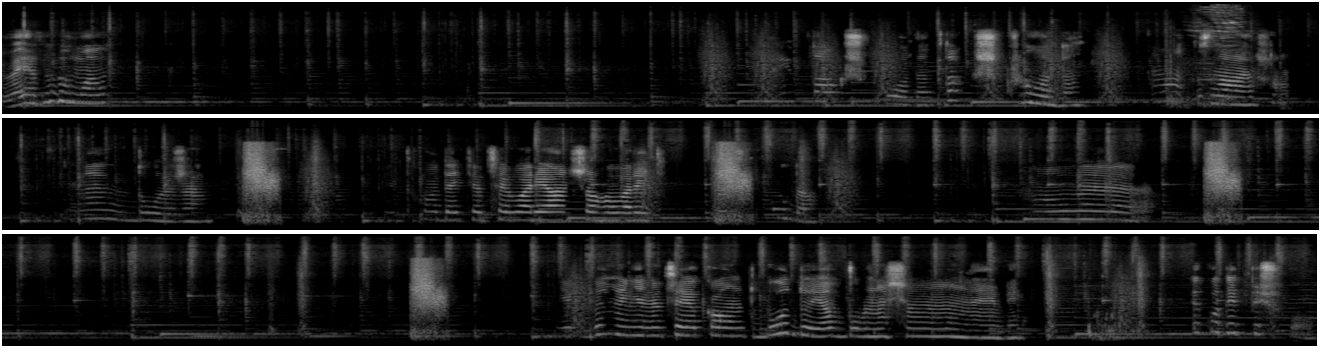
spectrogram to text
Ви як думали? Так, шкода, так шкода. Ну, знаю, що не дуже. Підходить оцей варіант, що говорить шкода. Але. Якби мені на цей аккаунт буду, я б був на сьомому небі. Ти куди пішов?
